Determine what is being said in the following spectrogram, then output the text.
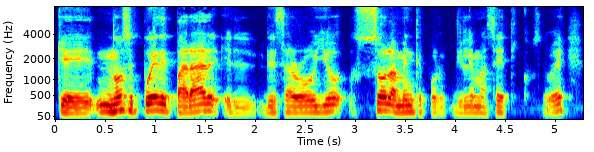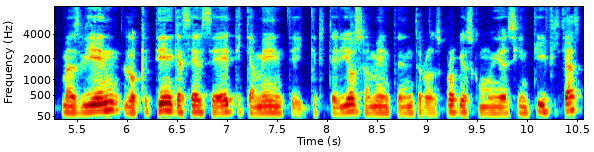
que no se puede parar el desarrollo solamente por dilemas éticos, ¿no? Más bien lo que tiene que hacerse éticamente y criteriosamente dentro de las propias comunidades científicas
